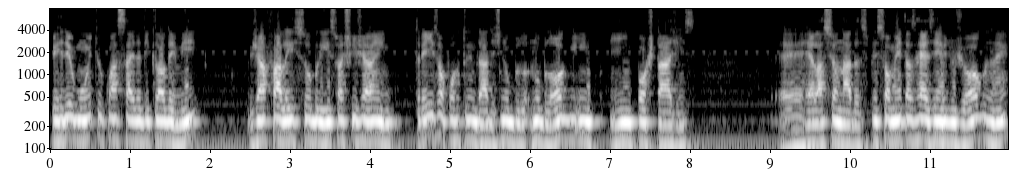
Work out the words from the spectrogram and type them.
perdeu muito com a saída de Claudemir. Já falei sobre isso, acho que já em três oportunidades no, no blog, em, em postagens é, relacionadas principalmente às resenhas dos jogos, né?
